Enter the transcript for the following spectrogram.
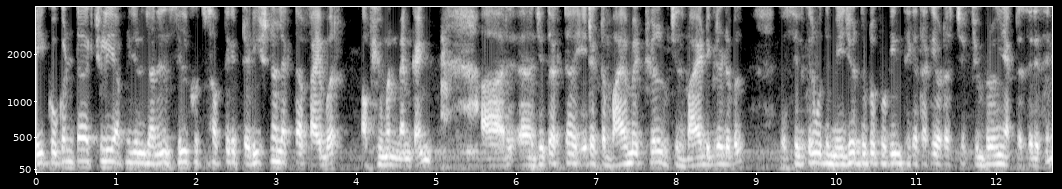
এই কোকনটা অ্যাকচুয়ালি আপনি যেন জানেন সিল্ক হচ্ছে সব থেকে ট্রেডিশনাল একটা ফাইবার অফ হিউম্যান ম্যানকাইন্ড আর যেহেতু একটা, এটা একটা বায়োমেটেরিয়াল উইচ ইজ বায়োডিগ্রেডেবল তো সিল্কের মধ্যে মেজর দুটো প্রোটিন থেকে থাকে, ওটা হচ্ছে ফিব্রোইন একটা সেরিসিন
